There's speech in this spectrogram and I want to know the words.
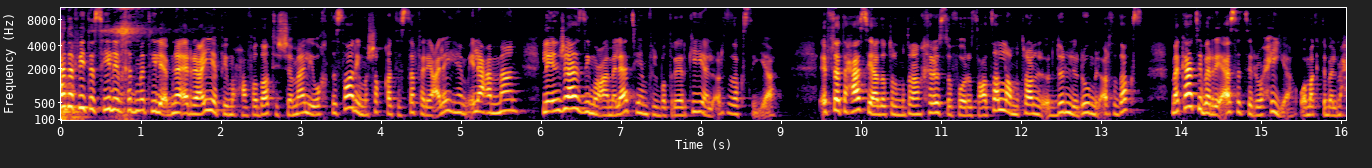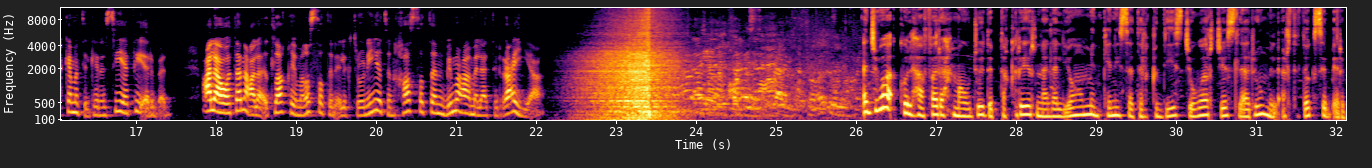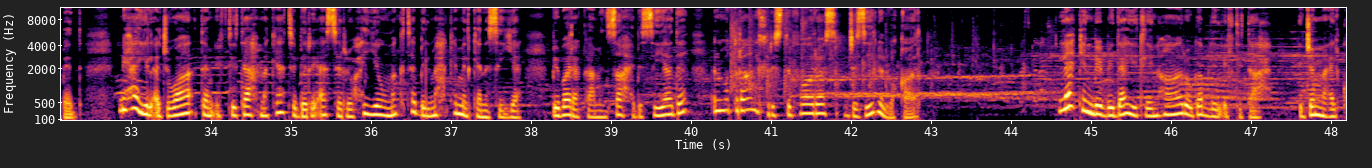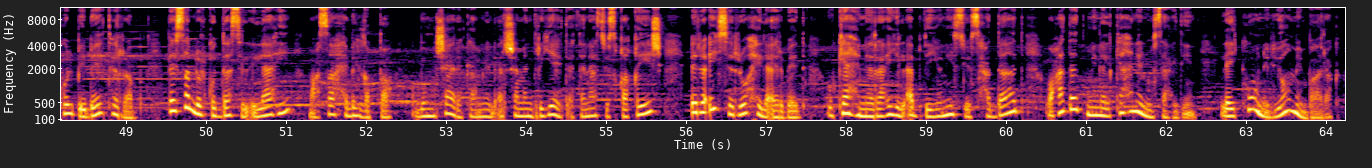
بهدف تسهيل الخدمة لأبناء الرعية في محافظات الشمال واختصار مشقة السفر عليهم إلى عمان لإنجاز معاملاتهم في البطريركية الأرثوذكسية. افتتح سيادة المطران خريستوفورس عطلة مطران الأردن للروم الأرثوذكس مكاتب الرئاسة الروحية ومكتب المحكمة الكنسية في إربد علاوة على إطلاق منصة إلكترونية خاصة بمعاملات الرعية. أجواء كلها فرح موجودة بتقريرنا لليوم من كنيسة القديس جوارجيس للروم الأرثوذكس بإربد. بهاي الأجواء تم افتتاح مكاتب الرئاسة الروحية ومكتب المحكمة الكنسية ببركة من صاحب السيادة المطران خريستوفوروس جزيل الوقار. لكن ببداية النهار وقبل الافتتاح تجمع الكل ببيت الرب ليصلوا القداس الإلهي مع صاحب الغبطة وبمشاركة من الأرشمندريات أثناسيوس قاقيش الرئيس الروحي لإربد وكاهن الرعي الأبدي يونيسيوس حداد وعدد من الكهنة المساعدين. ليكون اليوم مبارك.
